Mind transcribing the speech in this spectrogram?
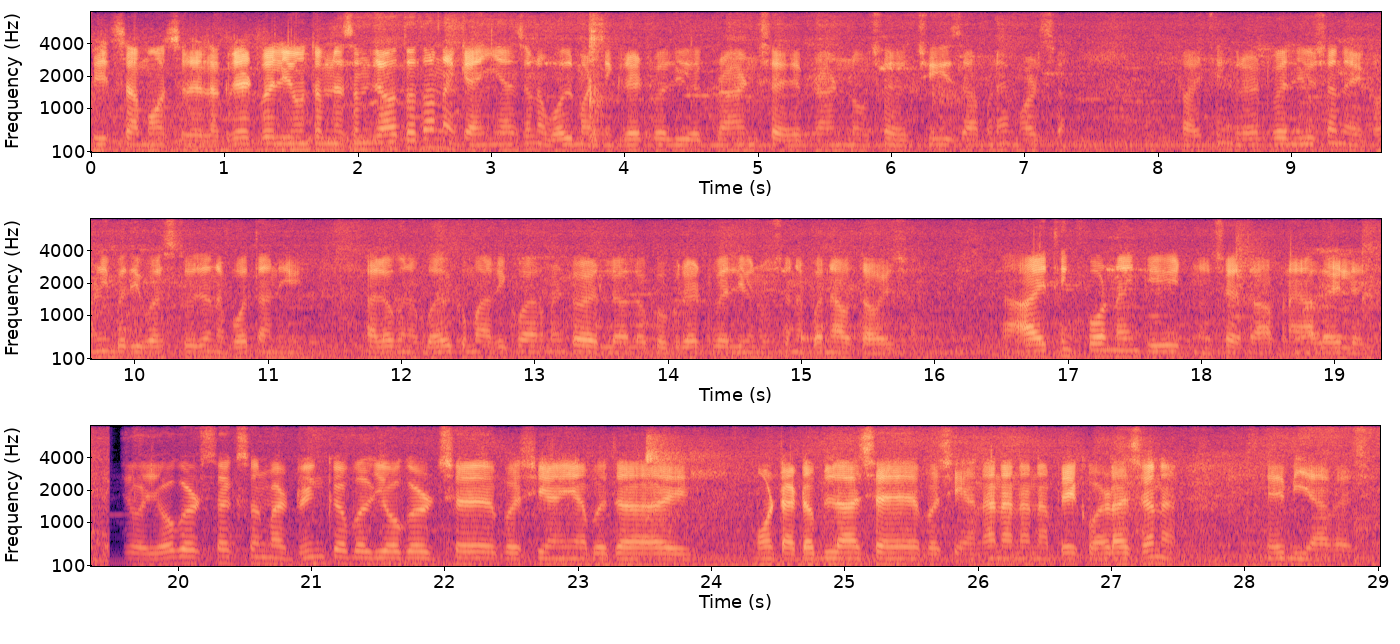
પિઝા મોઝરેલા ગ્રેટ વેલ્યુ હું તમને સમજાવતો હતો ને કે અહીંયા છે ને વોલમાર્ટની ગ્રેટ વેલ્યુ એક બ્રાન્ડ છે. એ બ્રાન્ડનું છે ચીઝ આપણે મળશે. તો આઈ થિંક ગ્રેટ વેલ્યુ છે ને એ ઘણી બધી વસ્તુ છે ને પોતાની આ લોકોને બલ્કમાં રિક્વાયરમેન્ટ હોય એટલે આ લોકો ગ્રેટ વેલ્યુનું છે ને બનાવતા હોય છે. આઈ થિંક ફોર નાઇન્ટી એઇટનું છે, તો આપણે આ લઈ લઈએ. જો યોગર્ટ સેક્શનમાં ડ્રિંકેબલ યોગર્ટ છે, પછી અહીંયા બધા મોટા ડબલા છે, પછી આ નાના નાના પેકવાળા છે ને, એ બી આવે છે.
